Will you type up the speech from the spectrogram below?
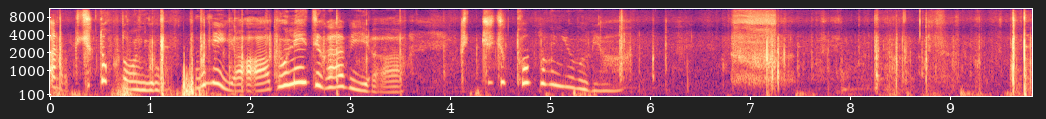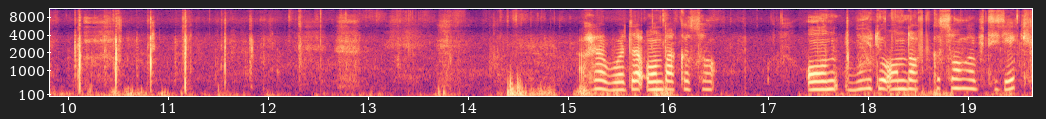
Ana küçük topla oynuyorum. Bu ne ya? Bu nedir abi ya? Küçücük topla oynuyorum ya. Arkadaşlar bu arada 10 dakika sonra 10 bu video 10 dakika sonra bitecek.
